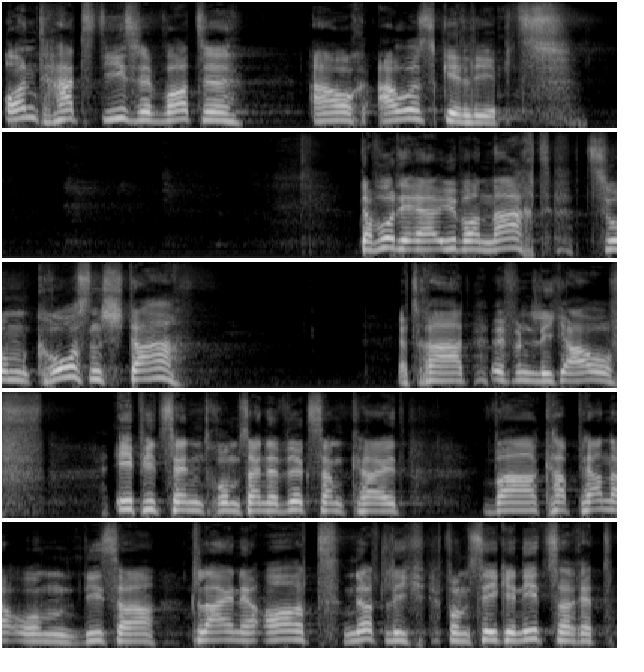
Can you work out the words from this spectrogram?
und hat diese Worte auch ausgelebt. Da wurde er über Nacht zum großen Star. Er trat öffentlich auf. Epizentrum seiner Wirksamkeit war Kapernaum, dieser kleine Ort nördlich vom See Genezareth.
